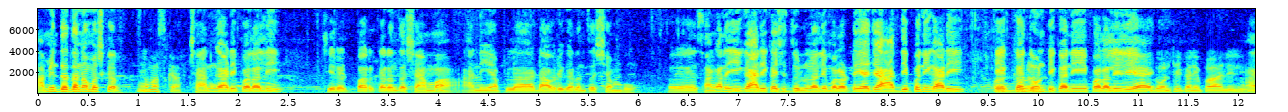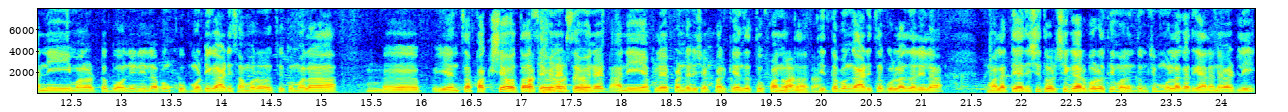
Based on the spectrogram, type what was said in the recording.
अमित दादा नमस्कार. नमस्कार. छान गाडी पळाली. चिरटपारकरांचा श्यामा आणि आपला डावरीकरांचा शंभू. अ, सांगा ना ही गाडी कशी जुळून आली? मला वाटतं याच्या आधी पण ही गाडी एक का दोन ठिकाणी पळालेली आहे. दोन ठिकाणी पळालेली. आणि मला वाटतं बोनेलीला पण खूप मोठी गाडी समोर होती. तुम्हाला अ, यांचा पक्ष होता सेव्हन एट सेव्हन एट आणि आपले पंढरीशेठ फडके यांचा तुफान होता. तिथं पण गाडीचा गुलाल झालेला. मला त्या दिवशी थोडीशी गडबड होती म्हणून तुमची मुलाखत घ्यायला नाही वाटली.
